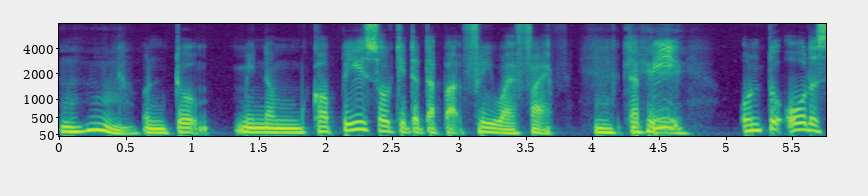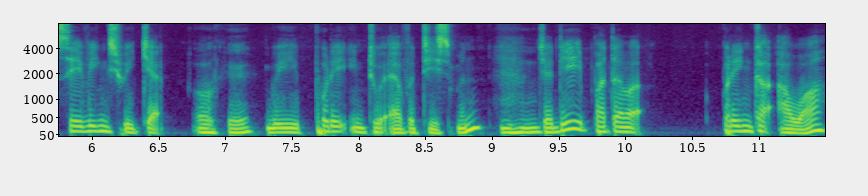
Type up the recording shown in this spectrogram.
Mhm. untuk minum kopi so kita dapat free wifi. Okay. Tapi untuk all the savings we get, Okay. we put it into advertisement. Mhm. Jadi pada peringkat awal,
